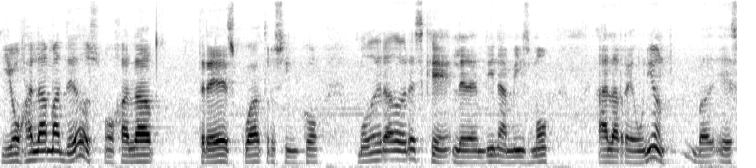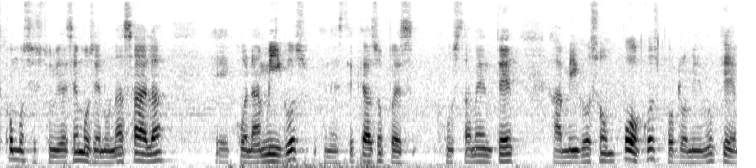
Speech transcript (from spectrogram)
y ojalá más de dos, ojalá tres, cuatro, cinco moderadores que le den dinamismo a la reunión. Es como si estuviésemos en una sala eh, con amigos, en este caso pues justamente amigos son pocos, por lo mismo que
